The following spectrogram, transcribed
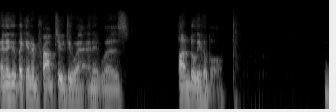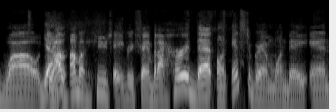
And they did like an impromptu duet, and it was unbelievable. Wow. Yeah, Yeah. I, I'm a huge Avery fan, but I heard that on Instagram one day and,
